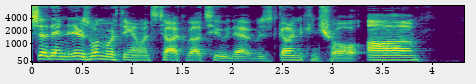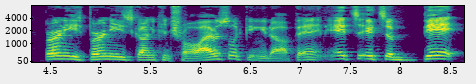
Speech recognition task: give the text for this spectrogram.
so then there's one more thing I want to talk about too. That was gun control. Um, Bernie's Bernie's gun control. I was looking it up, and it's it's a bit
